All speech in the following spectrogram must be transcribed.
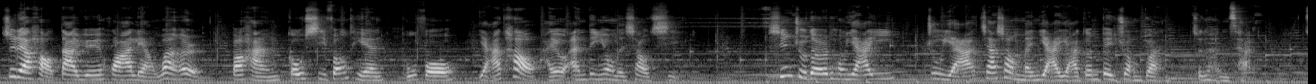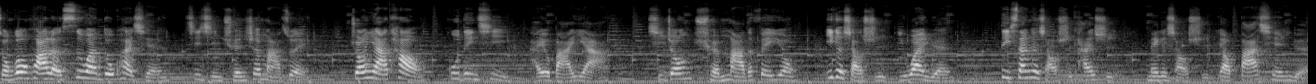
治疗好大约花两万二，包含沟系丰田、涂佛、牙套，还有安定用的笑气。新竹的儿童牙医蛀牙加上门牙牙根被撞断，真的很惨。总共花了四万多块钱进行全身麻醉，装牙套、固定器，还有拔牙。其中全麻的费用一个小时一万元，第三个小时开始每个小时要八千元。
